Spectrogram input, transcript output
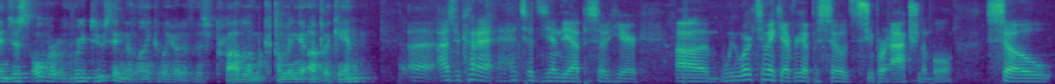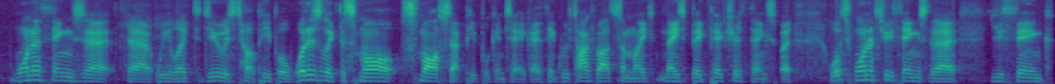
and just over reducing the likelihood of this problem coming up again. Uh, as we kind of head to the end of the episode here, um, we work to make every episode super actionable. So one of the things that that we like to do is tell people what is like the small small step people can take. I think we've talked about some like nice big picture things, but what's one or two things that you think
